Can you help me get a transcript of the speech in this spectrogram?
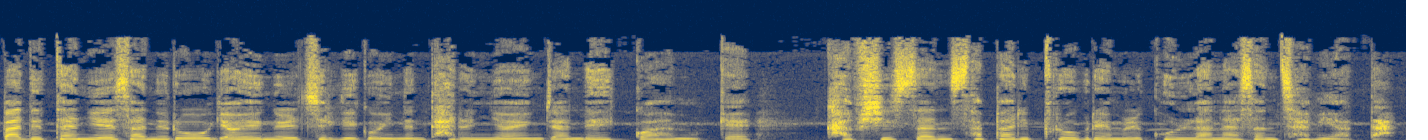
빠듯한 예산으로 여행을 즐기고 있는 다른 여행자 넷과 함께 값이 싼 사파리 프로그램을 골라 나선 참이었다.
